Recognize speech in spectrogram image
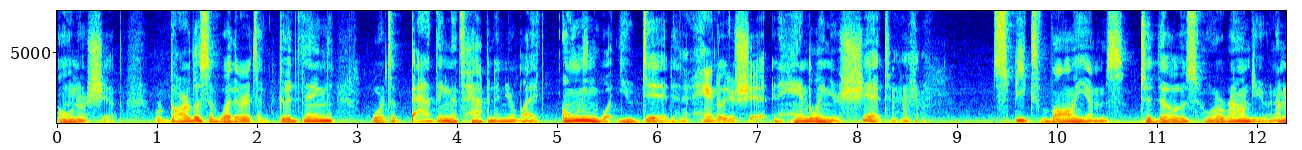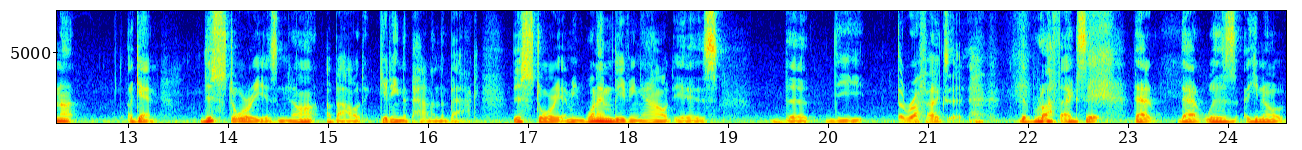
ownership, regardless of whether it's a good thing or it's a bad thing that's happened in your life, owning what you did Handle your shit. and handling your shit speaks volumes to those who are around you. And I'm not, again, this story is not about getting the pat on the back. This story, I mean, what I'm leaving out is the the The rough exit. the rough exit that that was, you know,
